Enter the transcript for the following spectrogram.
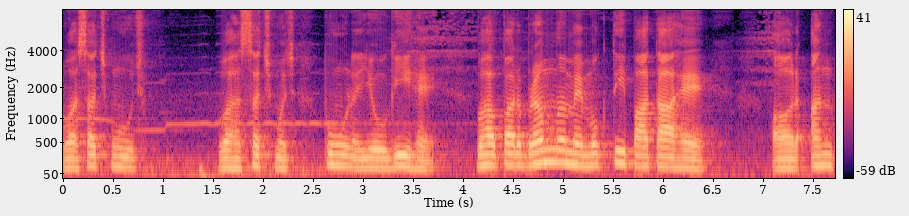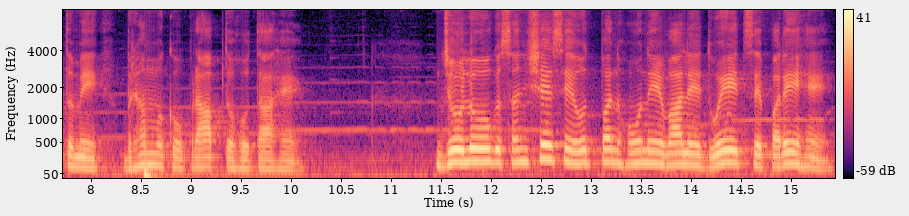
वह सचमुच वह सचमुच पूर्ण योगी है। वह पर ब्रह्म में मुक्ति पाता है और अंत में ब्रह्म को प्राप्त होता है। जो लोग संशय से उत्पन्न होने वाले द्वैत से परे हैं,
